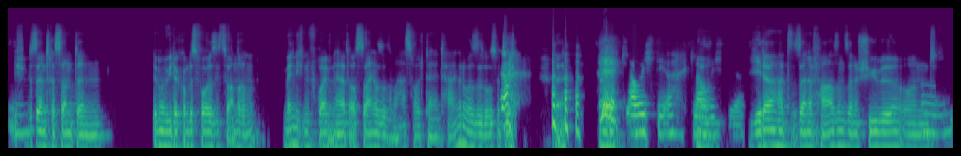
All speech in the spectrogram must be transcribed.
ich finde es sehr interessant, denn immer wieder kommt es vor, dass ich zu anderen männlichen Freunden halt auch sage, so, hast du heute deine Tage oder was ist los mit dir? äh, glaube ich dir, glaube ich dir. Jeder hat seine Phasen, seine Schübe und mhm.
